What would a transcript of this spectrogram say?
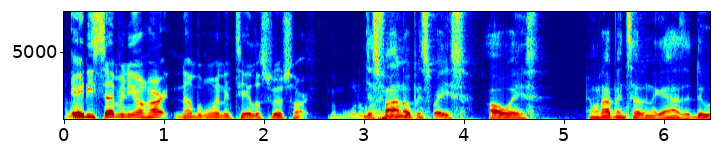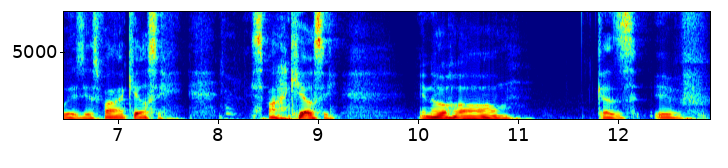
I mean, 87 in your heart, number one in Taylor Swift's heart. number one of Just find open space, always. And what I've been telling the guys to do is just find Kelce. just find Kelce. You know, because if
